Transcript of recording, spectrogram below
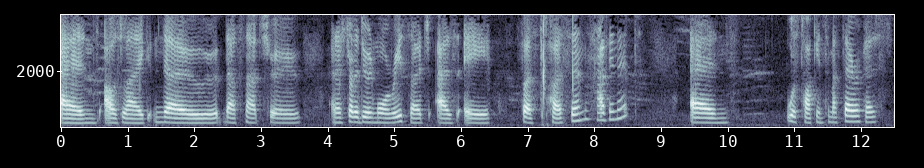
and I was like, no, that's not true. And I started doing more research as a first person having it and was talking to my therapist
